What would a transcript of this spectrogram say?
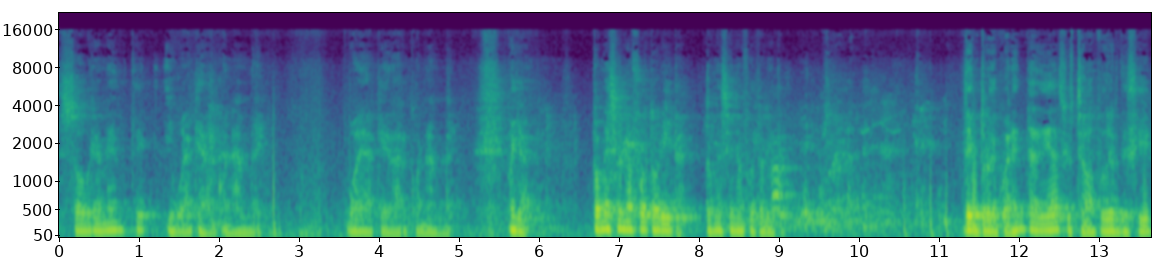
sobriamente y voy a quedar con hambre. Voy a quedar con hambre. Oiga, tómese una foto ahorita, tómese una foto ahorita. Dentro de 40 días usted va a poder decir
